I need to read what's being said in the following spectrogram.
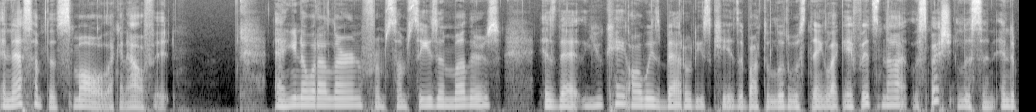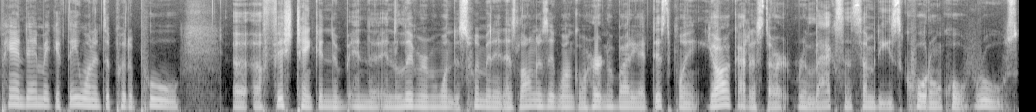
And that's something small, like an outfit. And you know what I learned from some seasoned mothers is that you can't always battle these kids about the littlest thing. Like if it's not, especially listen, in the pandemic, if they wanted to put a pool a, a, fish tank in the in the in the living room and wanted to swim in it, as long as it wasn't gonna hurt nobody at this point, y'all got to start relaxing some of these quote unquote rules.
